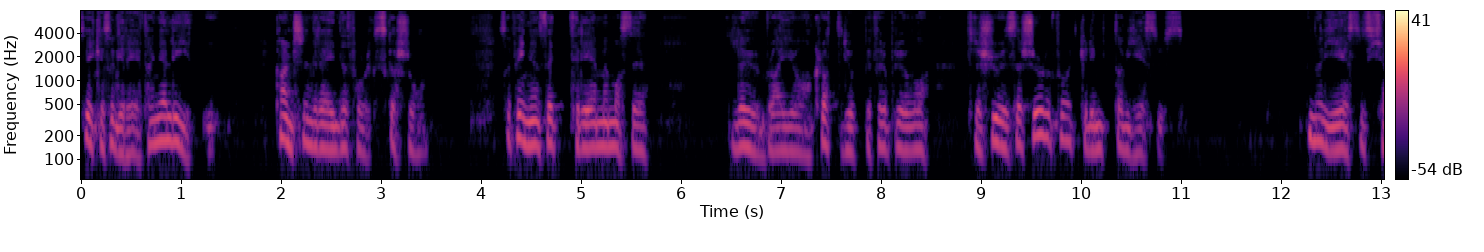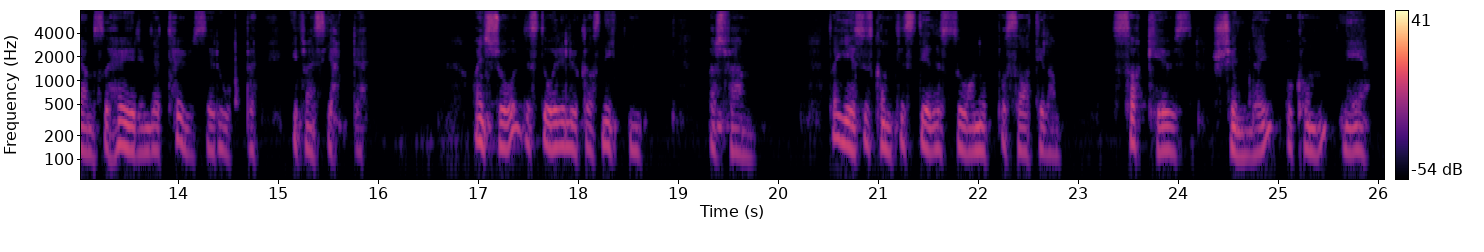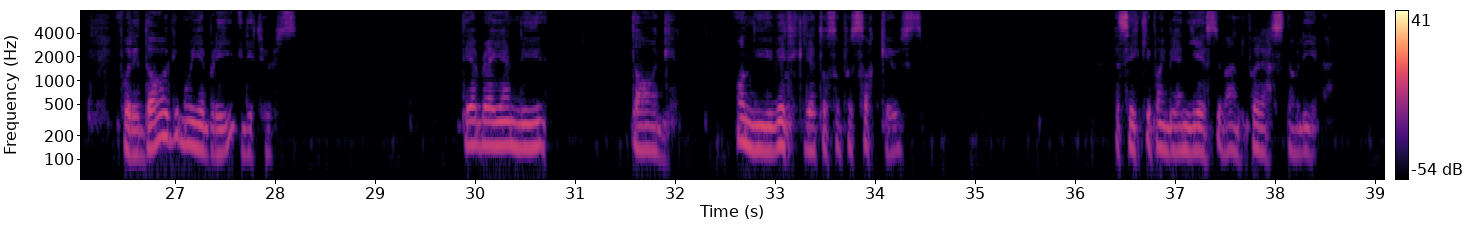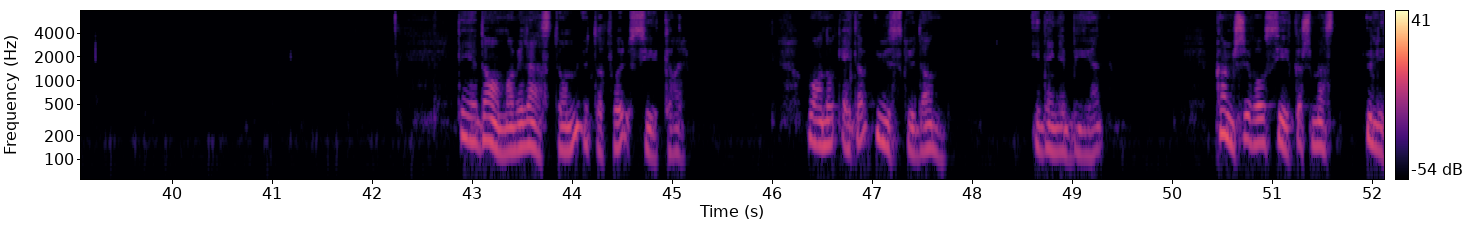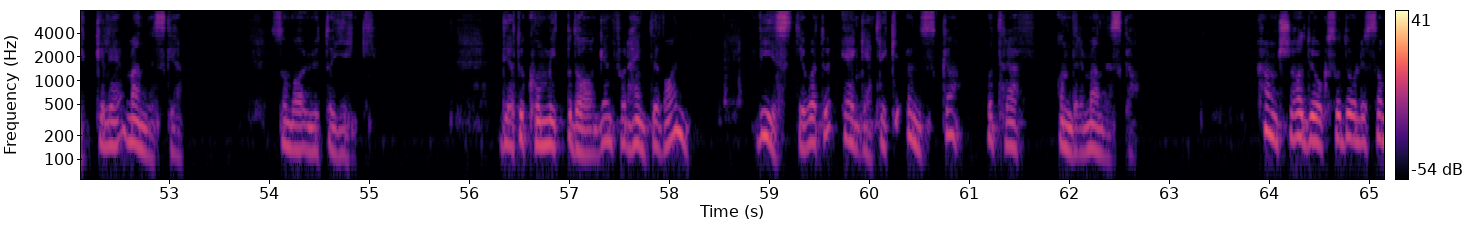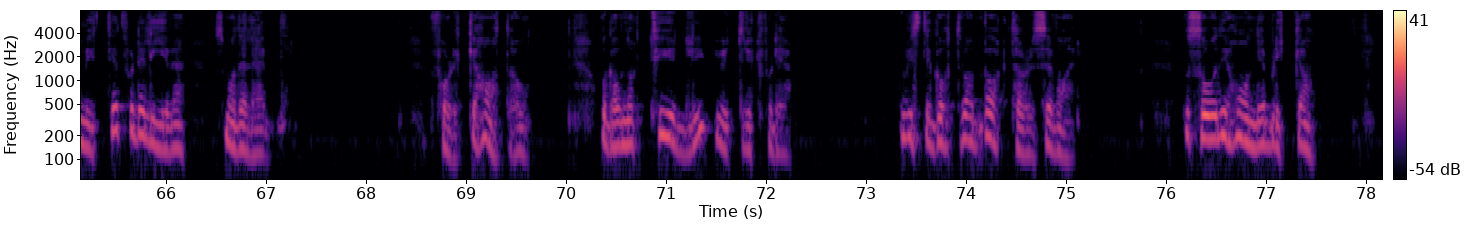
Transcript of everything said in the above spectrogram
Så ikke så greit, han er liten, kanskje han redd at folk skal se ham. Så finner han seg et tre med masse løvblad og klatrer oppi for å prøve å skjule seg sjøl og få et glimt av Jesus. Men når Jesus kommer, så hører han det tause ropet ifra hans hjerte. Han så, Det står i Lukas 19, vers 5. Da Jesus kom til stedet, så han opp og sa til ham, Sakkeus, skynd deg og kom ned, for i dag må jeg bli i ditt hus. Det ble en ny dag og ny virkelighet også for Sakkeus. Jeg er sikker på han blir en Jesu venn for resten av livet. Denne dama vi leste om utafor Sykar, var nok et av uskuddene i denne byen. Kanskje var hun Sykars mest ulykkelige menneske som var ute og gikk. Det at hun kom midt på dagen for å hente vann, viste jo at hun egentlig ikke ønska å treffe andre mennesker. Kanskje hadde hun også dårlig samvittighet for det livet som hadde levd. Folket hata henne, og gav nok tydelig uttrykk for det. Hun visste godt hva baktalelse var. Hun så de hånlige blikka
